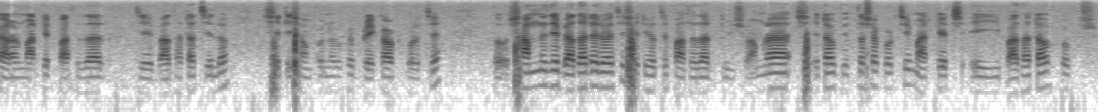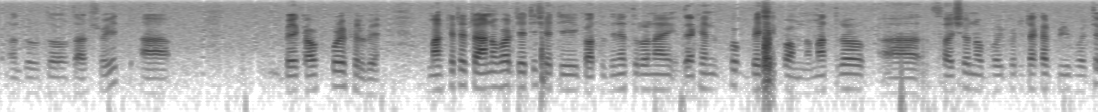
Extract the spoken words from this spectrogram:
কারণ মার্কেট পাঁচ হাজার যে বাধাটা ছিল, সেটি সম্পূর্ণরূপে ব্রেকআউট করেছে। তো সামনে যে বাধাটা রয়েছে, সেটি হচ্ছে পাঁচ হাজার দুইশো। আমরা এটাও প্রত্যাশা করছি মার্কেট এই বাধাটাও খুব দ্রুততার সহিত ব্রেকআউট করে ফেলবে। মার্কেটের টার্ন ওভার যেটি, সেটি গত দিনের তুলনায় দেখেন খুব বেশি কম না। মাত্র ছয়শো নব্বই কোটি টাকার বিপরীতে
